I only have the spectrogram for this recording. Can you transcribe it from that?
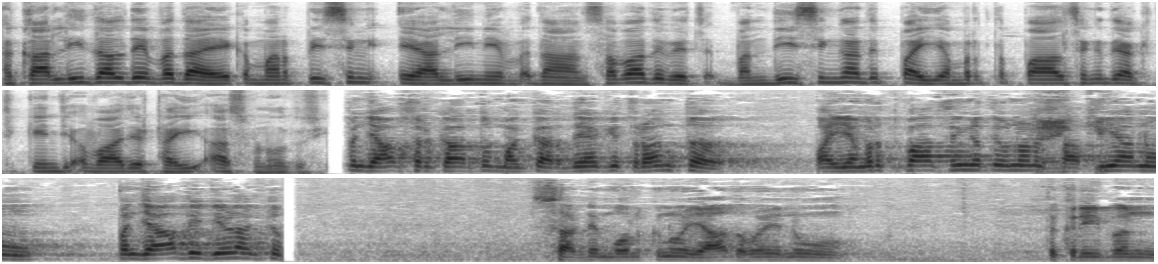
ਅਕਾਲੀ ਦਲ ਦੇ ਵਿਧਾਇਕ ਮਨਪ੍ਰੀਤ ਸਿੰਘ ਇਆਲੀ ਨੇ ਵਿਧਾਨ ਸਭਾ ਦੇ ਵਿੱਚ ਬੰਦੀ ਸਿੰਘਾਂ ਦੇ ਭਾਈ ਅਮਰਤਪਾਲ ਸਿੰਘ ਦੇ ਹੱਕ 'ਚ ਕਿੰਜ ਆਵਾਜ਼ ਉਠਾਈ ਆ ਸੁਣੋ ਤੁਸੀਂ। ਪੰਜਾਬ ਸਰਕਾਰ ਤੋਂ ਮੰਗ ਕਰਦੇ ਹਾਂ ਕਿ ਤੁਰੰਤ ਭਾਈ ਅਮਰਤਪਾਲ ਸਿੰਘ ਅਤੇ ਉਹਨਾਂ ਦੇ ਸਾਥੀਆਂ ਨੂੰ ਪੰਜਾਬ ਦੀ ਜੇਲ੍ਹਾਂ ਤੋਂ ਸਾਡੇ ਮੁਲਕ ਨੂੰ ਆਜ਼ਾਦ ਹੋਏ ਨੂੰ ਤਕਰੀਬਨ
